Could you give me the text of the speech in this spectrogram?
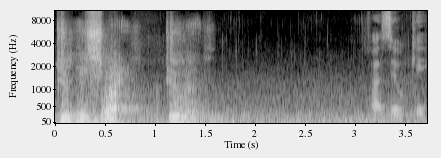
Do this right. Do it. Fazer o quê?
